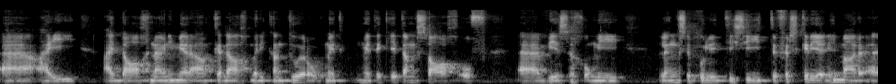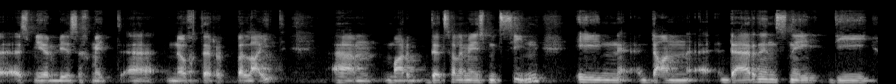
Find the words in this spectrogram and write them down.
uh hy hy daag nou nie meer elke dag by die kantoor op met met 'n kettingsaag of uh besig om die linkse politici te verskree nie maar uh, is meer besig met uh nugter beleid. Ehm um, maar dit sal 'n mens moet sien en dan derdens net die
